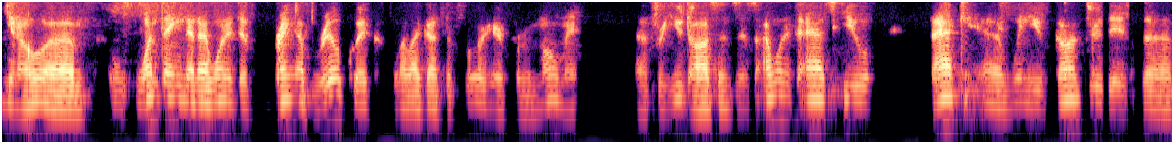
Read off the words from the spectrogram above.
you know, um, one thing that I wanted to bring up real quick while I got the floor here for a moment uh, for you, Dawson's, is I wanted to ask you back uh, when you've gone through these uh,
